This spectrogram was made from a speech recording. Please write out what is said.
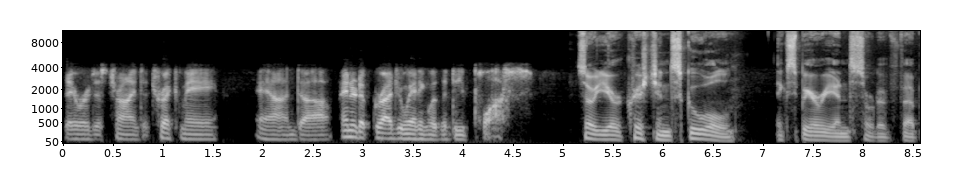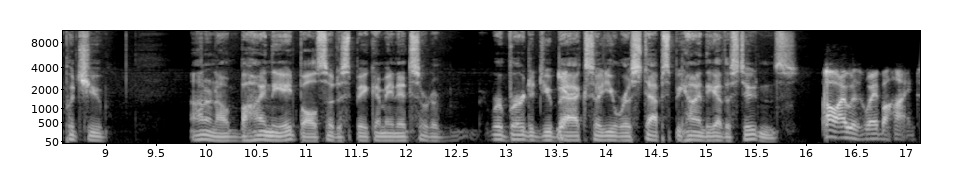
They were just trying to trick me. and uh, I ended up graduating with a D plus. So your Christian school experience sort of uh, put you, I don't know, behind the eight ball, so to speak. I mean, it sort of reverted you back, so you were steps behind the other students. Oh, I was way behind.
